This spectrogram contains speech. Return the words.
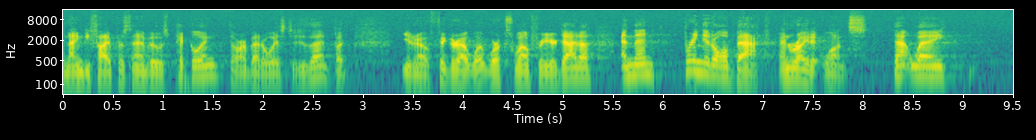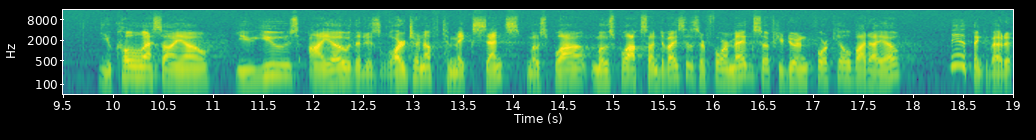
95% of it was pickling. There are better ways to do that, but you know, figure out what works well for your data, and then bring it all back and write it once. That way, you coalesce I.O., you use I.O. that is large enough to make sense. Most, blo most blocks on devices are 4 megs, so if you're doing 4 kilobyte I.O., yeah, think about it.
